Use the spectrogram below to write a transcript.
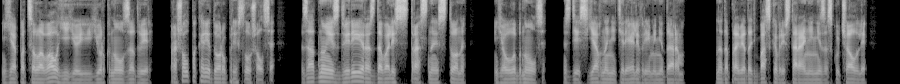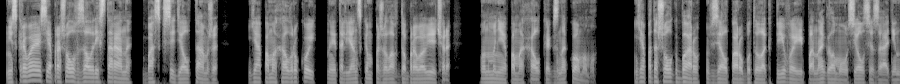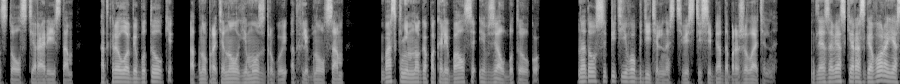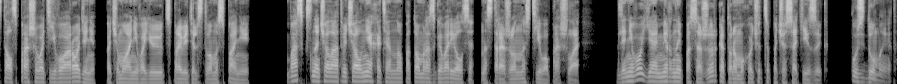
Я поцеловал ее и юркнул за дверь. Прошел по коридору, прислушался. За одной из дверей раздавались страстные стоны. Я улыбнулся. Здесь явно не теряли времени даром. Надо проведать Баска в ресторане, не заскучал ли. Не скрываясь, я прошел в зал ресторана. Баск сидел там же. Я помахал рукой, на итальянском пожелав доброго вечера. Он мне помахал как знакомому. Я подошел к бару, взял пару бутылок пива и по-наглому уселся за один стол с террористом. Открыл обе бутылки, одну протянул ему, с другой отхлебнул сам. Баск немного поколебался и взял бутылку. Надо усыпить его бдительность, вести себя доброжелательно. Для завязки разговора я стал спрашивать его о родине, почему они воюют с правительством Испании. Баск сначала отвечал нехотя, но потом разговорился, настороженность его прошла — для него я мирный пассажир, которому хочется почесать язык. Пусть думает.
